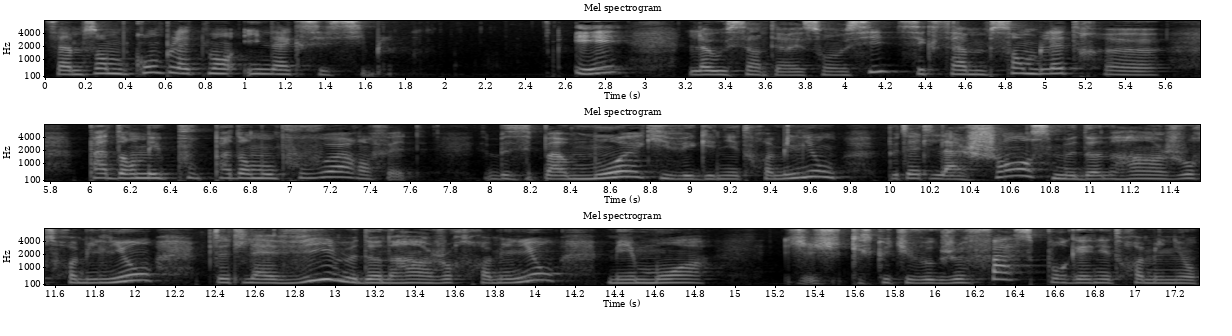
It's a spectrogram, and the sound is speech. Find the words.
ça me semble complètement inaccessible. Et là où c'est intéressant aussi, c'est que ça me semble être euh, pas, dans mes pas dans mon pouvoir en fait. Ben, c'est pas moi qui vais gagner 3 millions. Peut-être la chance me donnera un jour 3 millions, peut-être la vie me donnera un jour 3 millions, mais moi, qu'est-ce que tu veux que je fasse pour gagner 3 millions?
